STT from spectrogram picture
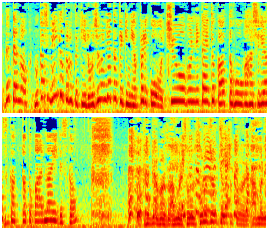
い。だってあの昔免許取る時路上に出た時にやっぱりこう中央分離帯とかあった方が走りやすかったとかないですか？い やまああんまりそのえその状況をちょっとあんまり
